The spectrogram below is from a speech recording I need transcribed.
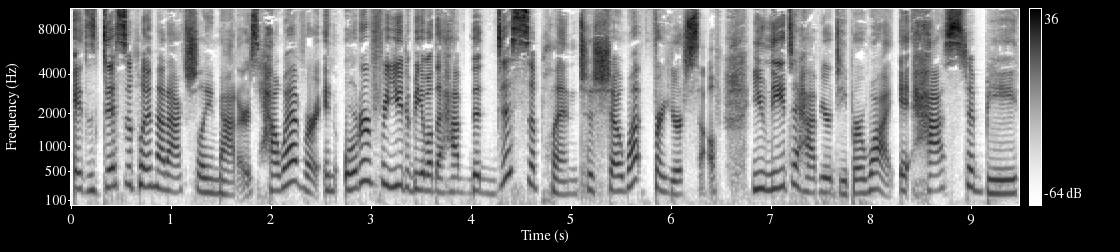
It's discipline that actually matters. However, in order for you to be able to have the discipline to show up for yourself, you need to have your deeper why. It has to be,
